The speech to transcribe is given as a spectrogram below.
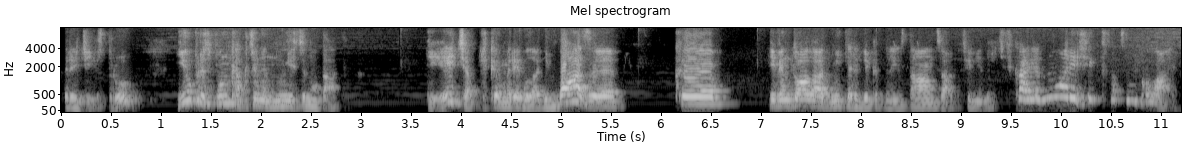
registru, eu presupun că acțiunea nu este notată. Deci aplicăm regula de bază că eventuala admitere de către instanță a acțiunii de rectificare nu are efect față Nicolae.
